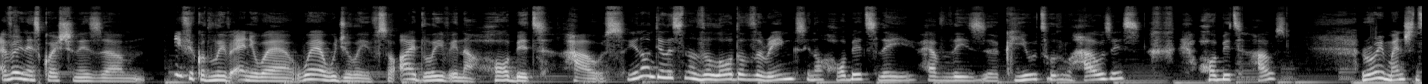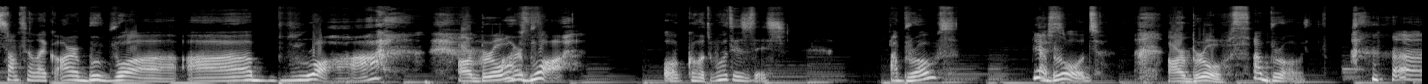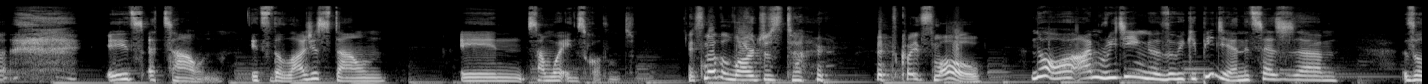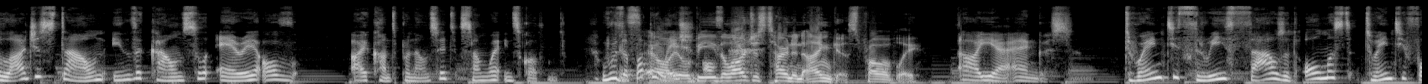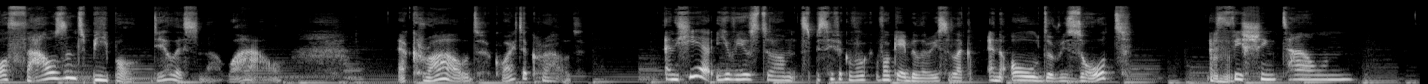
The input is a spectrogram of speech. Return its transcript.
A very nice question is um, if you could live anywhere, where would you live? So I'd live in a hobbit house. You know, dear listener, the Lord of the Rings, you know, hobbits, they have these uh, cute little houses. hobbit house. Rory mentioned something like arbroa. Arbroa. Arbroa? Arbroa. Oh god, what is this? Abroad? Yes. Abroad. Arbroath. Abroad. it's a town. It's the largest town in somewhere in Scotland. It's not the largest town. it's quite small. No, I'm reading the Wikipedia and it says um, the largest town in the council area of I can't pronounce it somewhere in Scotland with a population. Oh, it would be of, the largest town in Angus, probably. Ah, uh, yeah, Angus. 23,000, almost 24,000 people. Dear listener, wow. A crowd, quite a crowd. And here you've used um, specific vo- vocabulary, so like an old resort, a mm-hmm. fishing town,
